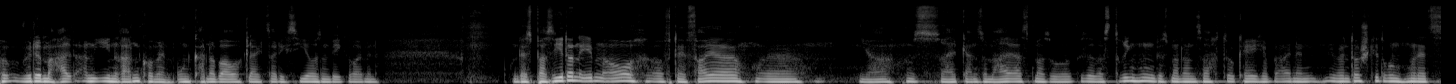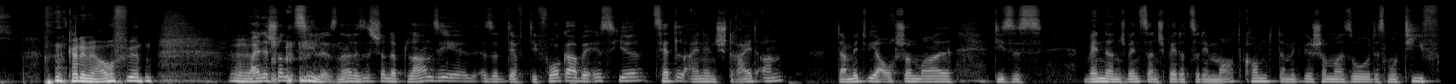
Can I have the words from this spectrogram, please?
würde man halt an ihn rankommen und kann aber auch gleichzeitig sie aus dem Weg räumen. Und das passiert dann eben auch auf der Feier. Äh, ja, es ist halt ganz normal erstmal so ein bisschen was trinken, bis man dann sagt, okay, ich habe einen über den Dosch getrunken und jetzt kann ich mehr aufführen. Äh, Weil das schon ein Ziel ist, ne? Das ist schon der Plan. Sie, also der, die Vorgabe ist hier, Zettel einen Streit an, damit wir auch schon mal dieses wenn dann, wenn es dann später zu dem Mord kommt, damit wir schon mal so das Motiv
